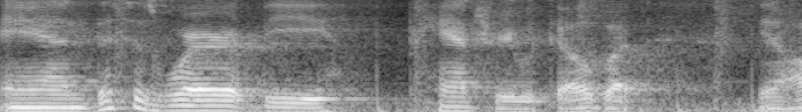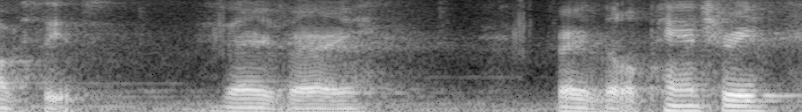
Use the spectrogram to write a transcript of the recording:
And this is where the pantry would go, but you know, obviously it's very, very, very little pantry.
